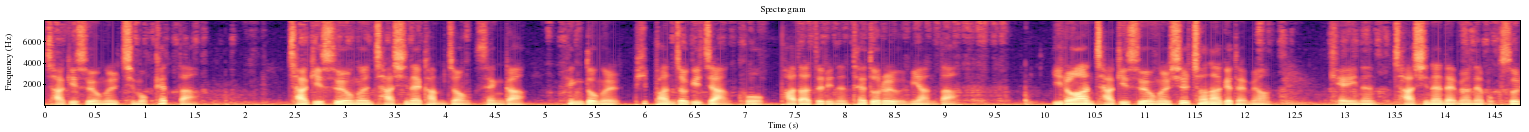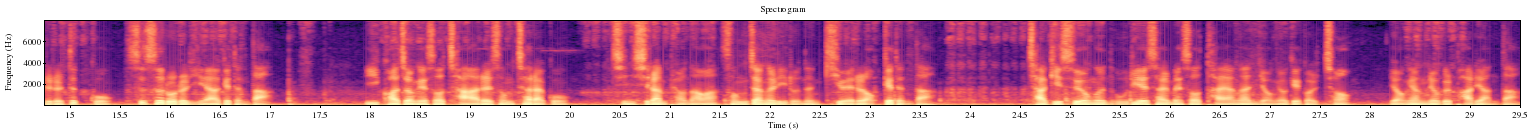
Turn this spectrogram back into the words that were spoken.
자기 수용을 지목했다. 자기 수용은 자신의 감정, 생각, 행동을 비판적이지 않고 받아들이는 태도를 의미한다. 이러한 자기 수용을 실천하게 되면 개인은 자신의 내면의 목소리를 듣고 스스로를 이해하게 된다. 이 과정에서 자아를 성찰하고 진실한 변화와 성장을 이루는 기회를 얻게 된다. 자기 수용은 우리의 삶에서 다양한 영역에 걸쳐 영향력을 발휘한다.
